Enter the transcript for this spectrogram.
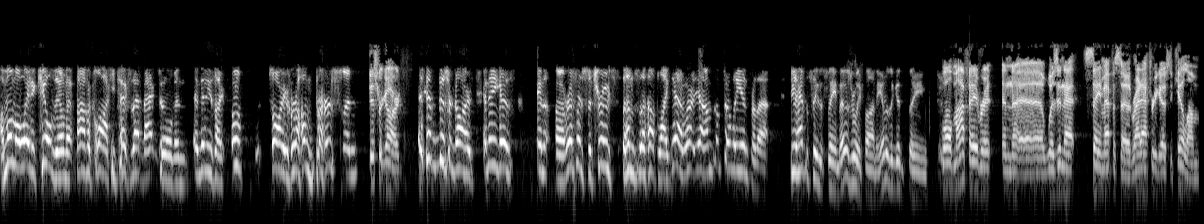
I'm on my way to kill them at five o'clock. He texts that back to him. And, and then he's like, oop, sorry, wrong person. Disregard. Disregard. And then he goes, and uh, reference to truth, thumbs up, like, yeah, we're, yeah, I'm, I'm totally in for that. You'd have to see the scene, but it was really funny. It was a good scene. Well, my favorite and uh, was in that same episode right after he goes to kill him,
